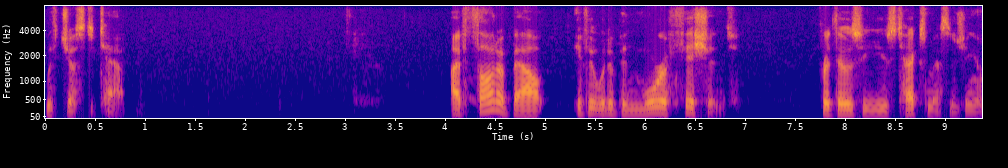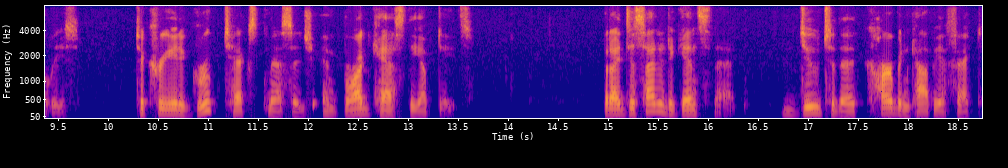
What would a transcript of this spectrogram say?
with just a tap. I've thought about if it would have been more efficient for those who use text messaging at least to create a group text message and broadcast the updates. But I decided against that due to the carbon copy effect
